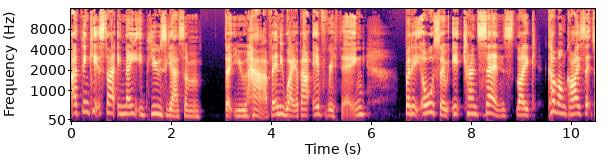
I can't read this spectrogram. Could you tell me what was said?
I think it's that innate enthusiasm that you have anyway about everything. But it also it transcends like come on guys let's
